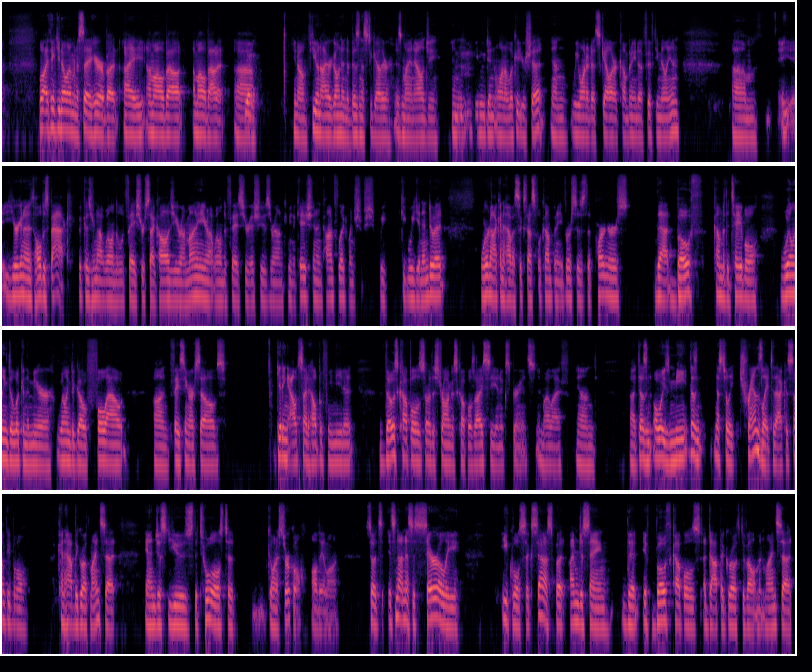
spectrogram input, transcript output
well i think you know what i'm going to say here but i i'm all about i'm all about it uh, yeah. you know if you and i are going into business together is my analogy and mm-hmm. you didn't want to look at your shit and we wanted to scale our company to 50 million um, you're going to hold us back because you're not willing to face your psychology around money. You're not willing to face your issues around communication and conflict when we we get into it. We're not going to have a successful company versus the partners that both come to the table willing to look in the mirror, willing to go full out on facing ourselves, getting outside help if we need it. Those couples are the strongest couples I see and experience in my life. And uh, it doesn't always mean doesn't necessarily translate to that because some people can have the growth mindset and just use the tools to go in a circle all day long so it's it's not necessarily equal success but i'm just saying that if both couples adopt a growth development mindset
